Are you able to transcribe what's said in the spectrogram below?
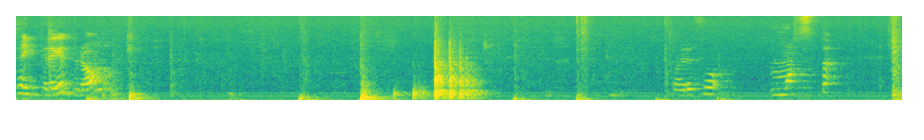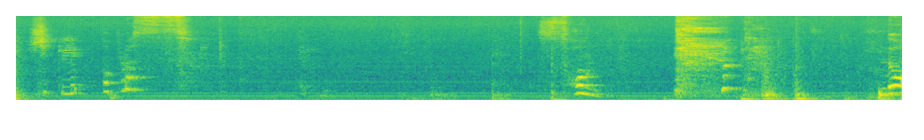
tenker jeg er bra nok. Bare få masta skikkelig på plass. Sånn. Nå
